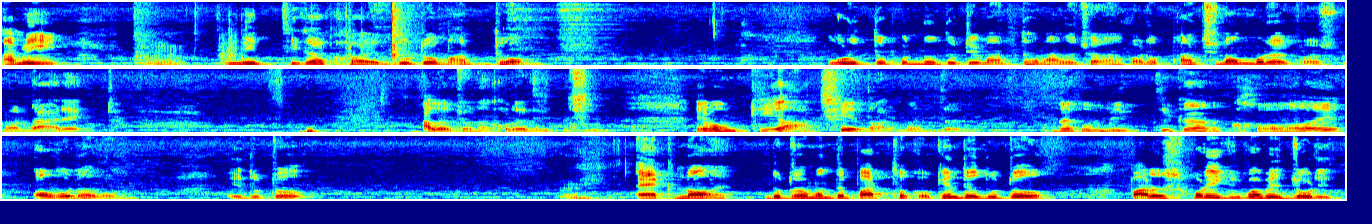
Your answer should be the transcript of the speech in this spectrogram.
আমি মৃত্তিকা ক্ষয় দুটো মাধ্যম, গুরুত্বপূর্ণ দুটি মাধ্যম আলোচনা করো। পাঁচ নম্বরের প্রশ্ন ডাইরেক্ট আলোচনা করে দিচ্ছি। এবং কি আছে তার মধ্যে? দেখো মৃত্তিকার ক্ষয় অবনমন। এ দুটো এক নয়, দুটোর মধ্যে পার্থক্য, কিন্তু দুটো পারস্পরিকভাবে জড়িত।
